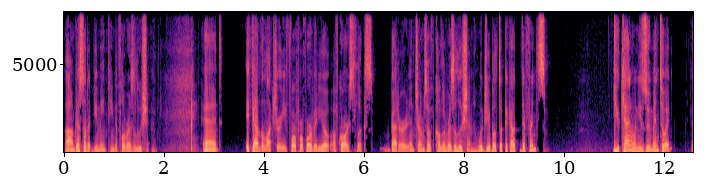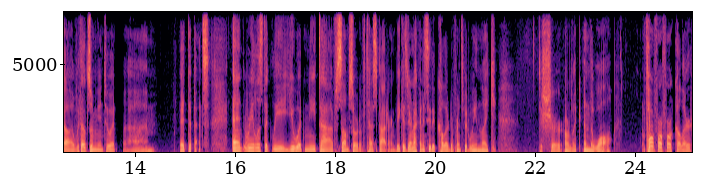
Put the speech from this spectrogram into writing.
um, just so that you maintain the full resolution. And if you have the luxury, 444 video, of course, looks better in terms of color resolution. Would you be able to pick out the difference? You can when you zoom into it. Uh, without zooming into it, um, it depends. And realistically, you would need to have some sort of test pattern because you're not going to see the color difference between like the shirt or like in the wall. 444 color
